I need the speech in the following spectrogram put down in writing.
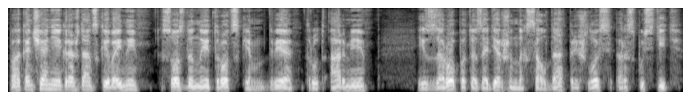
По окончании гражданской войны, созданные Троцким две труд-армии, из-за ропота задержанных солдат пришлось распустить,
